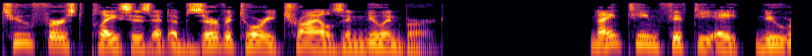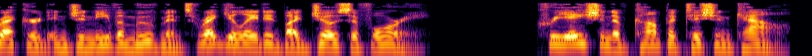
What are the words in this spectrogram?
Two first places at observatory trials in Nuremberg. 1958 – New record in Geneva movements regulated by Joseph Ory. Creation of competition Cal.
